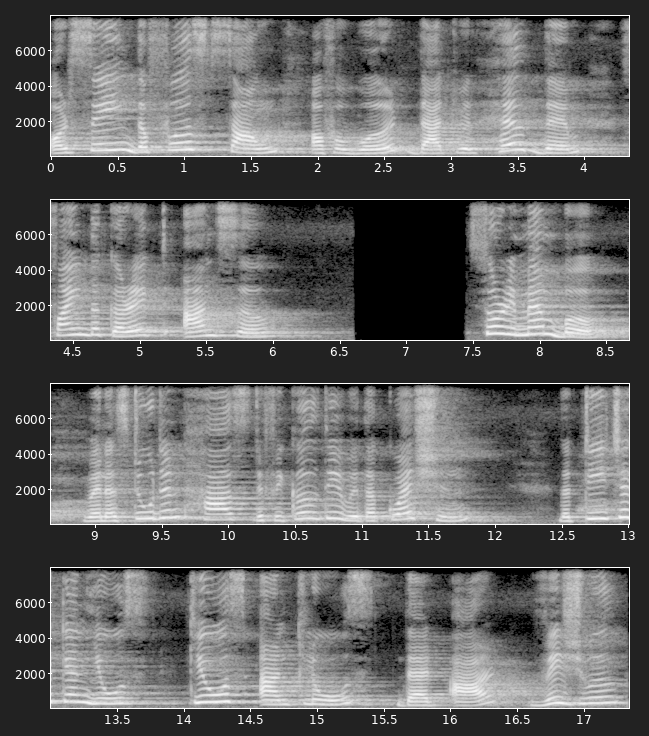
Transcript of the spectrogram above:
or saying the first sound of a word that will help them find the correct answer. So remember, when a student has difficulty with a question, the teacher can use cues and clues that are visual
